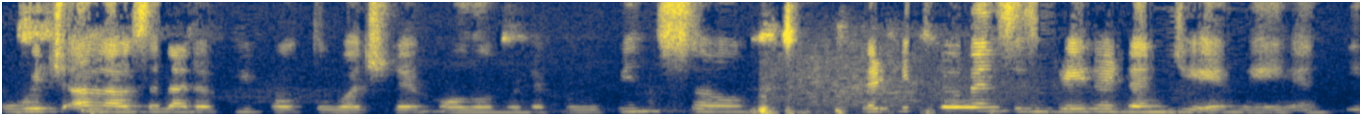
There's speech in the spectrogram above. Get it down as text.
which allows a lot of people to watch them all over the Philippines. So their influence is greater than GMA and PTV4.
